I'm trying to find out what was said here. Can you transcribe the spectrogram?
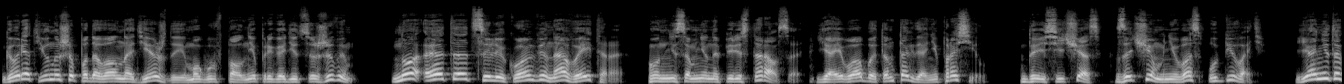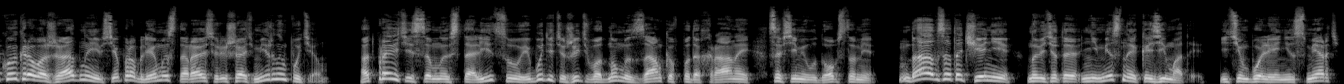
Говорят, юноша подавал надежды и мог бы вполне пригодиться живым. Но это целиком вина Вейтера. Он, несомненно, перестарался. Я его об этом тогда не просил. Да и сейчас, зачем мне вас убивать? Я не такой кровожадный и все проблемы стараюсь решать мирным путем. Отправитесь со мной в столицу и будете жить в одном из замков под охраной, со всеми удобствами. Да, в заточении, но ведь это не местные казематы, и тем более не смерть.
